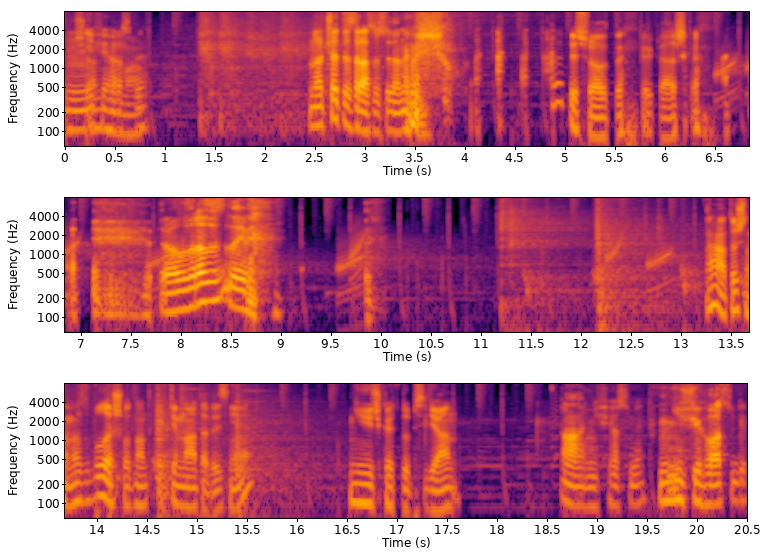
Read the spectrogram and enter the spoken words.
Ніфіга собі. Ну а чого ти зразу сюди не прийшов? Та пішов ти, какашка. Треба було зразу сюди. йти. А, точно, у нас була ще одна така кімната десь, ні? Ні, чекай, тут обсидіан. А, ніфіга собі. Ніфіга собі.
